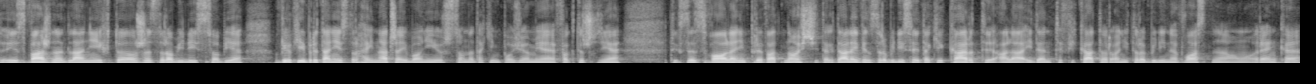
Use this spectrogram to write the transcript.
jest ważne dla nich, to że zrobili sobie. W Wielkiej Brytanii jest trochę inaczej, bo oni już są na takim poziomie faktycznie tych zezwoleń, prywatności i tak dalej, więc zrobili sobie takie karty ala identyfikator. Oni to robili na własną rękę.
